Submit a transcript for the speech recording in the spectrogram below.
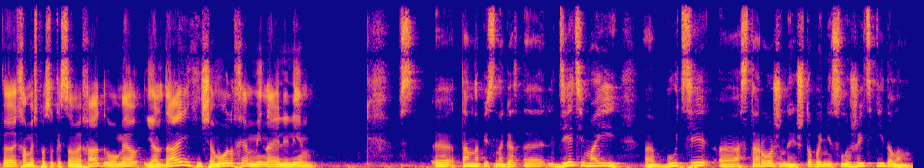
פרק 5 פסוק 21, הוא אומר, ילדיי הישמעו לכם מן האלילים. э, там написано, «Гос- э, дети мои, э, будьте э, осторожны, чтобы не служить идолам.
